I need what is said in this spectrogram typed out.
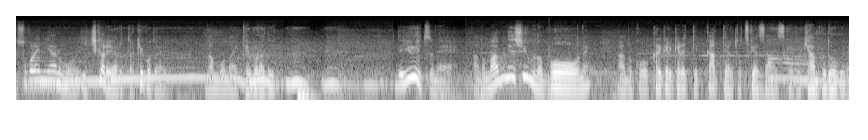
そこら辺にあるもん一からやるって結構大変。なんもない手ぶらで行って。うんうん。で唯一ねあのマグネシウムの棒をねあのこうカリカリカリってガッてやるとつくやつなんですけどキャンプ道具で。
